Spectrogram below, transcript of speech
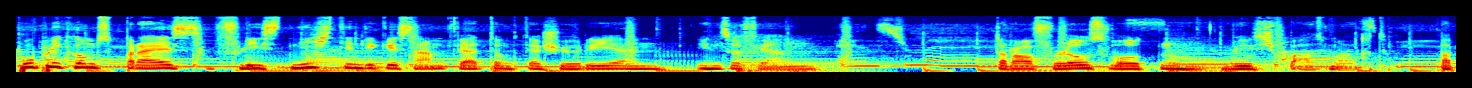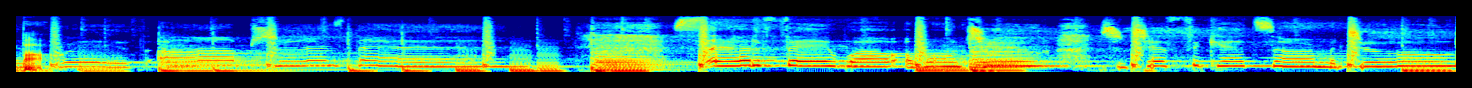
Publikumspreis fließt nicht in die Gesamtwertung der Jury ein. Insofern drauf losvoten, wie es Spaß macht. Baba. Certificates are my tool.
